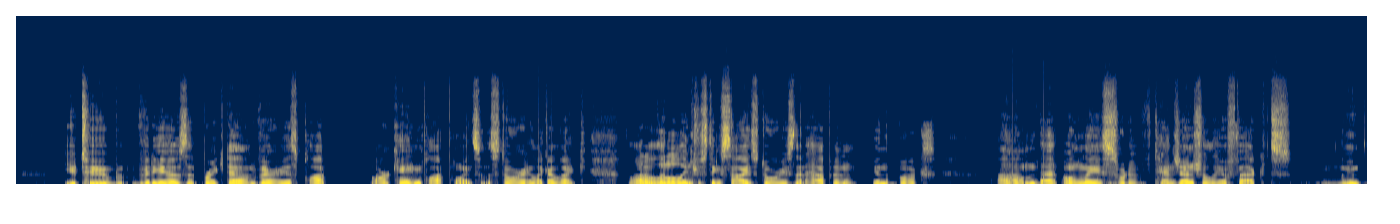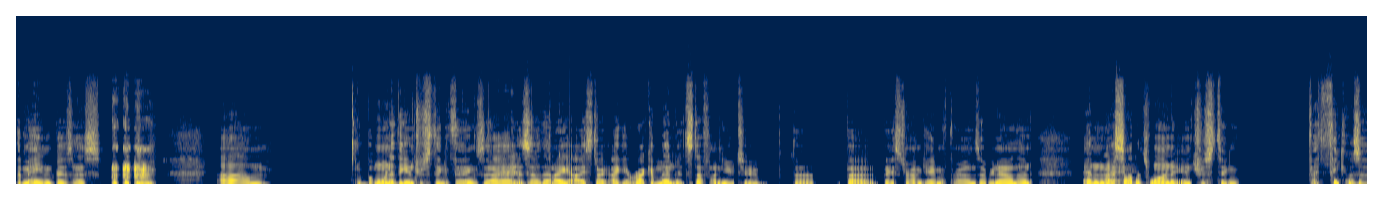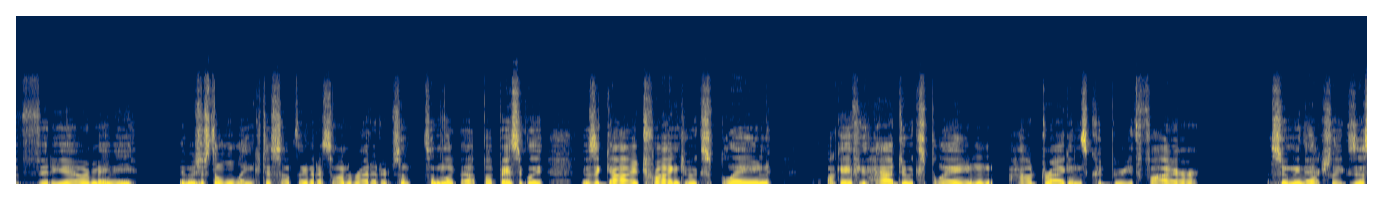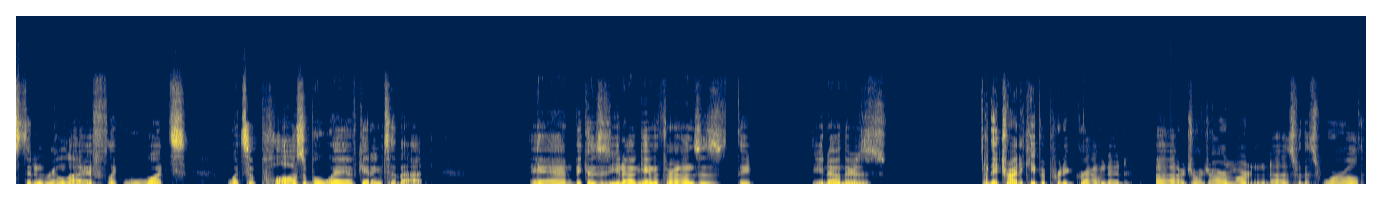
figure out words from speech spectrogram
YouTube videos that break down various plot arcane plot points of the story. Like I like a lot of little interesting side stories that happen in the books um, that only sort of tangentially affect the, the main business. um, but one of the interesting things, I, so then I, I start I get recommended stuff on YouTube, the ba- based around Game of Thrones every now and then, and I saw this one interesting. I think it was a video, or maybe maybe it was just a link to something that I saw on Reddit or some, something like that. But basically, it was a guy trying to explain. Okay, if you had to explain how dragons could breathe fire, assuming they actually existed in real life, like what's what's a plausible way of getting to that? And because you know, Game of Thrones is they, you know, there's they try to keep it pretty grounded, uh, or George R. R. Martin does for this world,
